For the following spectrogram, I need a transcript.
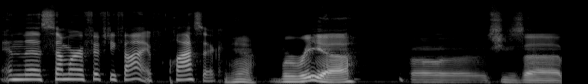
in the summer of '55, classic. Yeah. Maria uh she's uh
